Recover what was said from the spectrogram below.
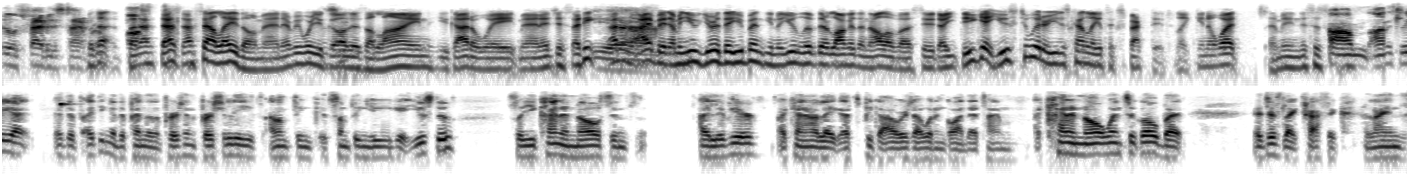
it was fabulous time. Bro. But, that, but awesome. that's that's LA though, man. Everywhere you go, there's a line. You gotta wait, man. It just I think yeah. I don't know. I've been. I mean, you you're there. You've been. You know, you live there longer than all of us, dude. You, do you get used to it, or you just kind of like it's expected? Like you know what? I mean, this is. Um, honestly, I I think it depends on the person. Personally, I don't think it's something you get used to. So you kind of know since I live here. I kind of like at peak hours. I wouldn't go at that time. I kind of know when to go, but it's just like traffic lines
